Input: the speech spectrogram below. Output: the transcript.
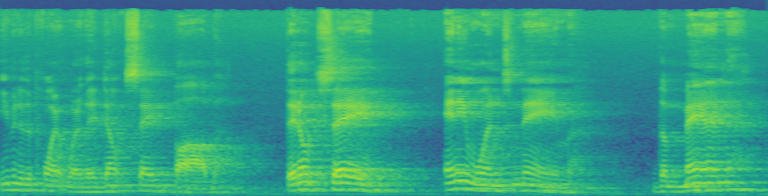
Even to the point where they don't say Bob, they don't say anyone's name, the man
